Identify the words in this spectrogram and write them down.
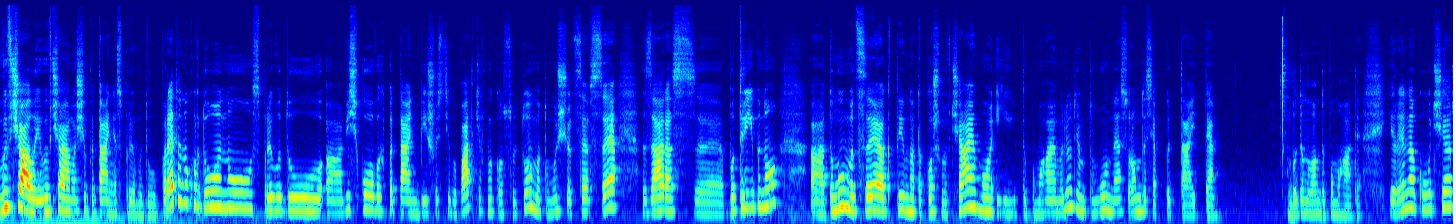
вивчали і вивчаємо ще питання з приводу перетину кордону, з приводу військових питань. В більшості випадків ми консультуємо, тому що це все зараз е, потрібно. Тому ми це активно також вивчаємо і допомагаємо людям, тому не соромтеся, питайте. Будемо вам допомагати. Ірина Кучер,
